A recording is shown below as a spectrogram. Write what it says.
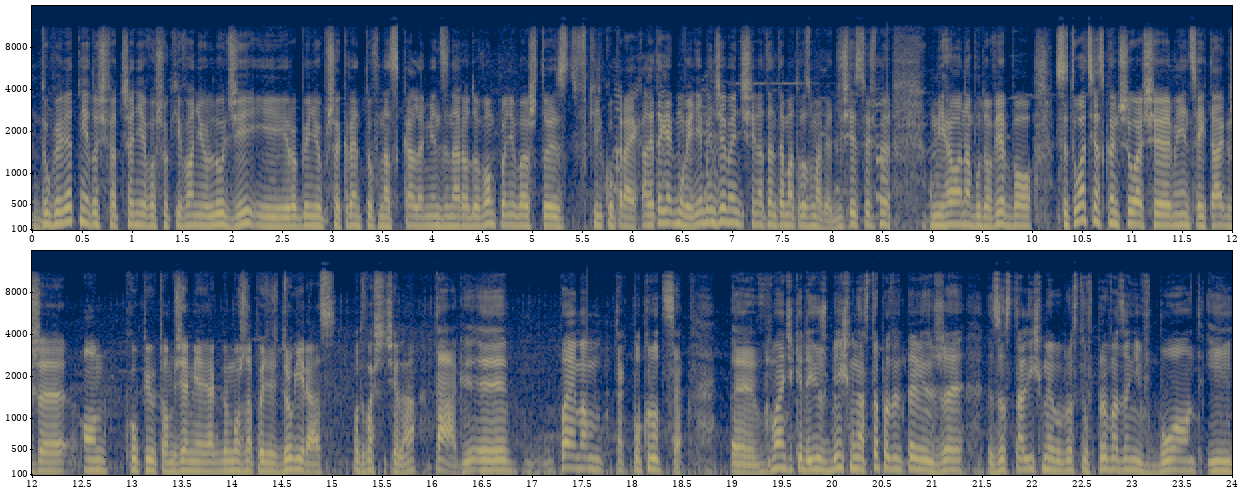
długoletnie doświadczenie w oszukiwaniu ludzi i robieniu przekrętów na skalę międzynarodową, ponieważ to jest w kilku krajach. Ale tak jak mówię, nie będziemy dzisiaj na ten temat rozmawiać. Dzisiaj jesteśmy u Michała na budowie, bo sytuacja skończyła się mniej więcej tak, że on kupił tą ziemię, jakby można powiedzieć, drugi raz od właściciela. Tak, yy, powiem Wam tak pokrótce. Yy, w momencie, kiedy już byliśmy na 100% pewien, że zostaliśmy po prostu wprowadzeni w błąd i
